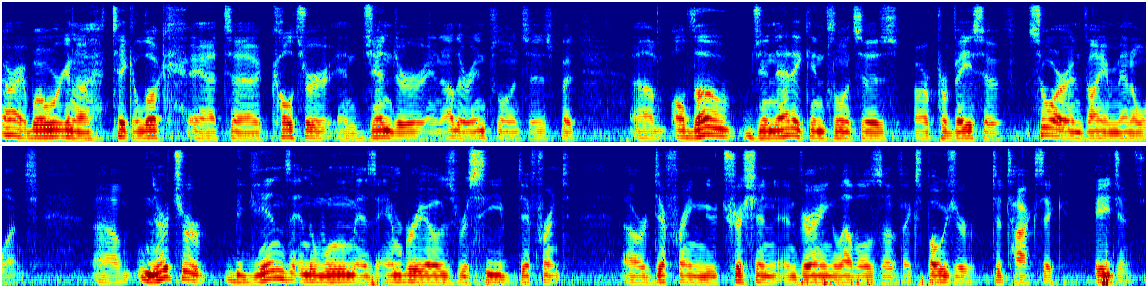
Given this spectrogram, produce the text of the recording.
All right, well, we're going to take a look at uh, culture and gender and other influences, but um, although genetic influences are pervasive, so are environmental ones. Uh, nurture begins in the womb as embryos receive different or differing nutrition and varying levels of exposure to toxic agents.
